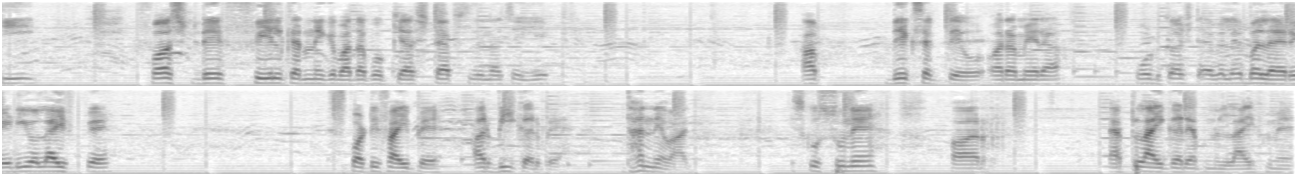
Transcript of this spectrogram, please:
कि फ़र्स्ट डे फेल करने के बाद आपको क्या स्टेप्स लेना चाहिए? आप देख सकते हो और मेरा पॉडकास्ट अवेलेबल है रेडियो लाइफ पे स्पॉटिफाई पे और बीकर पे। धन्यवाद। इसको सुने और अप्लाई करें अपने लाइफ में।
